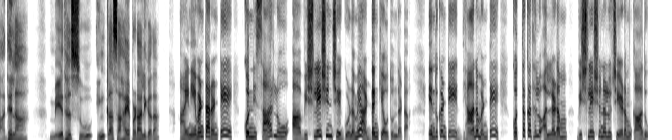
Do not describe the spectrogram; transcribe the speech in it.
అదెలా? మేధస్సు ఇంకా సహాయపడాలి గదా ఆయనేమంటారంటే కొన్నిసార్లు ఆ విశ్లేషించే గుణమే అడ్డంకి అవుతుందట. ఎందుకంటే ధ్యానమంటే కొత్త కథలు అల్లడం విశ్లేషణలు చేయడం కాదు.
